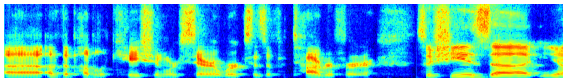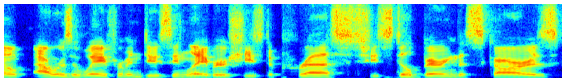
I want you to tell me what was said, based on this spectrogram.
uh, of the publication where Sarah works as a photographer. So she is, uh, you know, hours away from inducing labor. She's depressed. She's still bearing the scars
